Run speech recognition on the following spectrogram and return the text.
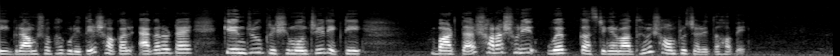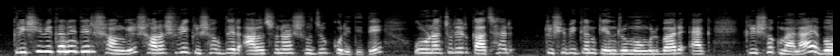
এই গ্রাম সভাগুলিতে সকাল এগারোটায় কেন্দ্রীয় কৃষিমন্ত্রীর একটি বার্তা সরাসরি ওয়েবকাস্টিং এর মাধ্যমে সম্প্রচারিত হবে। কৃষি বিজ্ঞানীদের সঙ্গে সরাসরি কৃষকদের আলোচনার সুযোগ করে দিতে অরুণাচলের কাছাড় কৃষি বিজ্ঞান কেন্দ্র মঙ্গলবার এক কৃষক মেলা এবং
